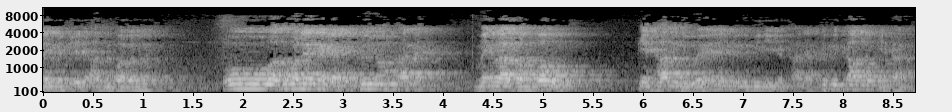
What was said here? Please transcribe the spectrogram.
လဲမဖြစ်တဲ့အတုပါလည်းအိုးအတုပါလည်းခဲ့တယ်ကျွေးတော့ထားတယ်မင်္ဂလာဆောင်တော့ပြင်ထားတယ်လို့ပဲဒီသမီးတွေတခါတည်းဖိဖိကောင်းလို့ပြင်ထားတာ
